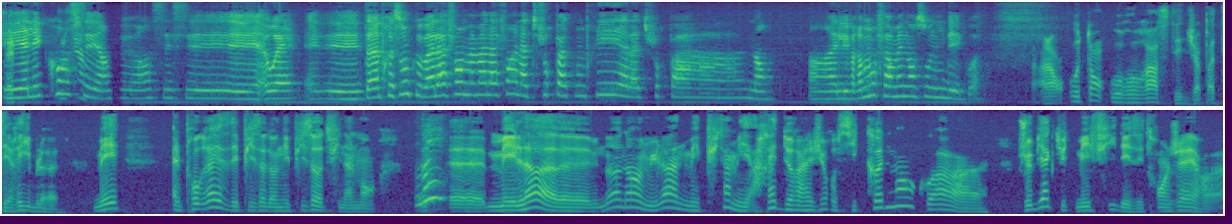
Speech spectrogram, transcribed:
Et Elle- elle est coincée un peu. Hein. C'est, c'est... Ouais, elle est... t'as l'impression que à la fin, même à la fin, elle a toujours pas compris, elle a toujours pas. Non. Hein, elle est vraiment fermée dans son idée, quoi. Alors, autant Aurora, c'était déjà pas terrible, mais elle progresse d'épisode en épisode, finalement. Oui. Euh, mais là, euh, non, non, Mulan, mais putain, mais arrête de réagir aussi connement, quoi. Je veux bien que tu te méfies des étrangères, euh,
